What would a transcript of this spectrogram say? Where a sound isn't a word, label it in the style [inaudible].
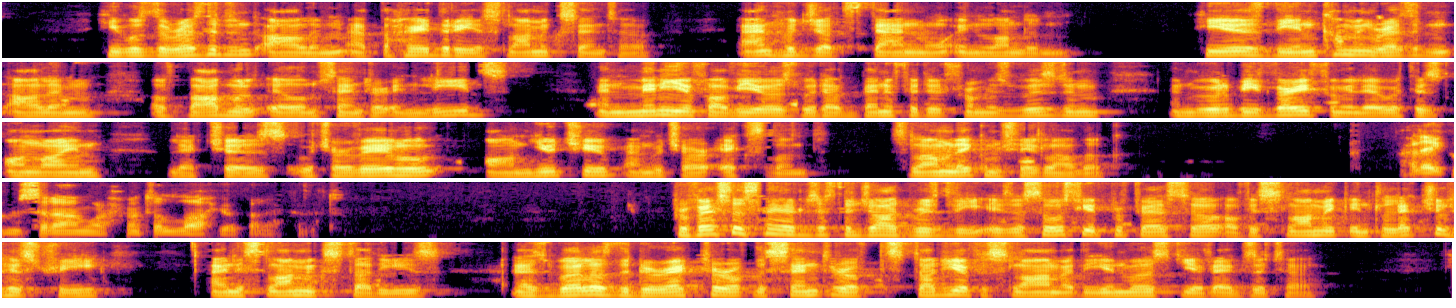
He was the resident alim at the Haidari Islamic Center and Hujjat Stanmore in London. He is the incoming resident alim of Babul Ilm Center in Leeds, and many of our viewers would have benefited from his wisdom, and we will be very familiar with his online lectures, which are available on YouTube and which are excellent. Assalamu alaikum, Sheikh Ladak. Alaikum salam wa rahmatullahi wa barakatuh. Professor Syed Sajjad Rizvi is Associate Professor of Islamic Intellectual History and Islamic Studies, as well as the Director of the Center of Study of Islam at the University of Exeter.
